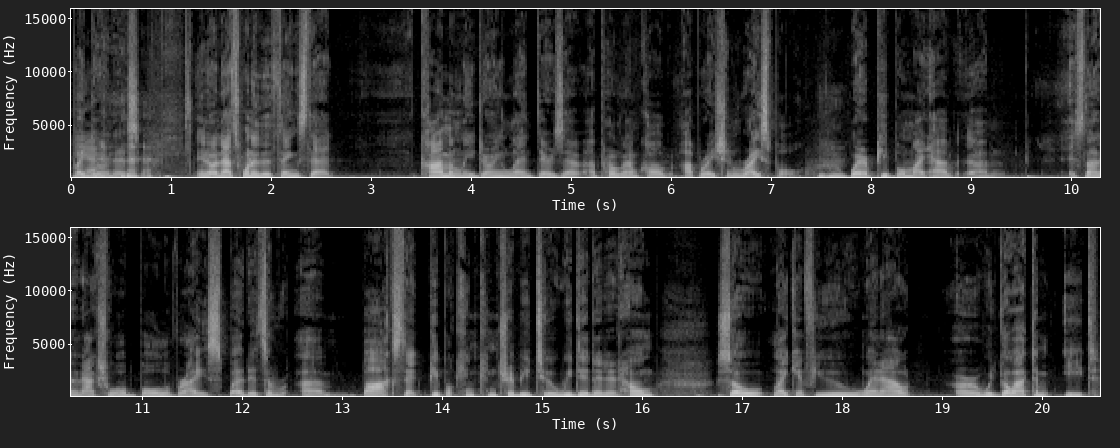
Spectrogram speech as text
by Yeah. doing this. you know, and that's one of the things that commonly during Lent there's a, a program called Operation Rice Bowl, where people might have. Um, it's not an actual bowl of rice, but it's a, a box that people can contribute to. We did it at home, so like if you went out or would go out to eat,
